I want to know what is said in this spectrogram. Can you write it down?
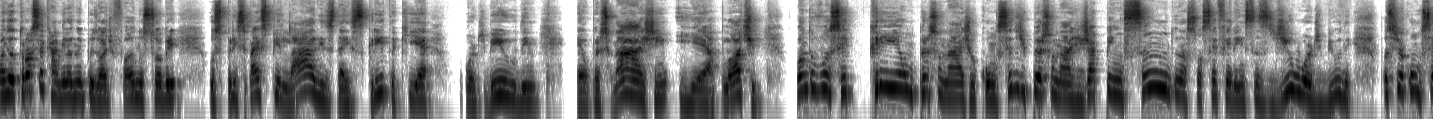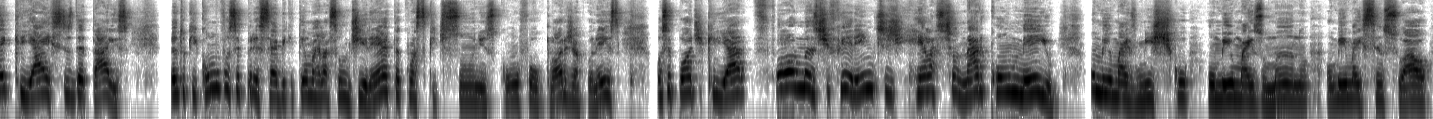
quando eu trouxe a Camila no episódio falando sobre os principais pilares da escrita, que é world building, é o personagem e é a plot, quando você cria um personagem, o conceito de personagem, já pensando nas suas referências de world building, você já consegue criar esses detalhes. Tanto que, como você percebe que tem uma relação direta com as kitsunes, com o folclore japonês, você pode criar formas diferentes de relacionar com o meio. Um meio mais místico, um meio mais humano, um meio mais sensual,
